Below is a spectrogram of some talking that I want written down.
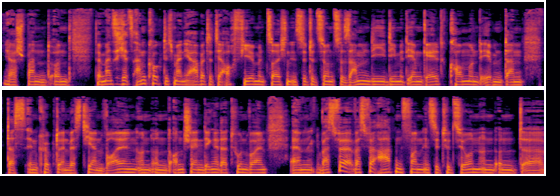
Ja, spannend. Und wenn man sich jetzt anguckt, ich meine, ihr arbeitet ja auch viel mit solchen Institutionen zusammen, die, die mit ihrem Geld kommen und eben dann das in Krypto investieren wollen und, und On-Chain Dinge da tun wollen. Ähm, was für, was für Arten von Institutionen und, und äh,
